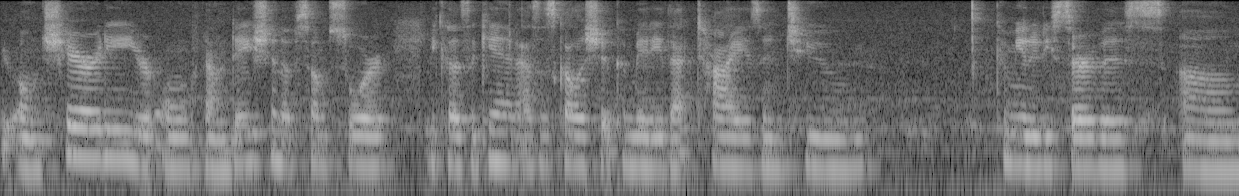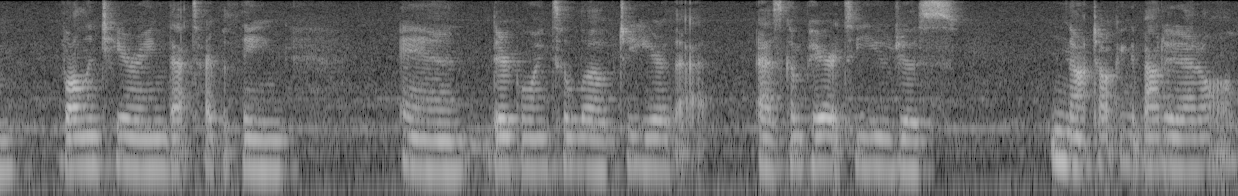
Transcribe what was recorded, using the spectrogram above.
your own charity, your own foundation of some sort. Because again, as a scholarship committee, that ties into community service, um, volunteering, that type of thing and they're going to love to hear that as compared to you just not talking about it at all.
